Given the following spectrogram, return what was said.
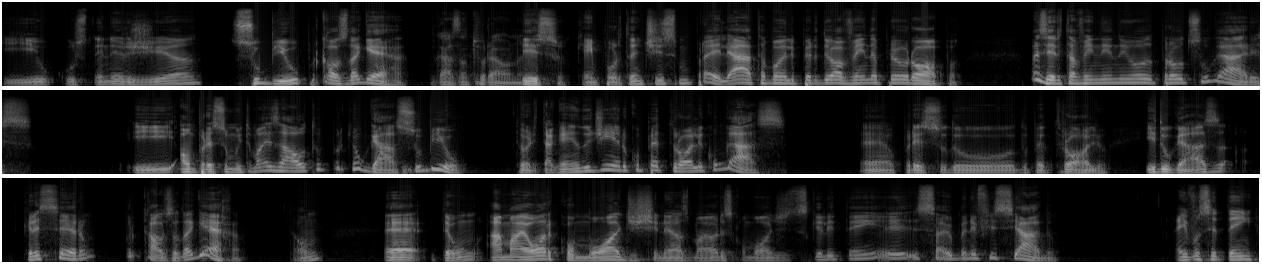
que o custo da energia subiu por causa da guerra. Gás natural, né? Isso, que é importantíssimo para ele. Ah, tá bom, ele perdeu a venda para a Europa. Mas ele está vendendo para outros lugares. E a um preço muito mais alto, porque o gás subiu. Então ele está ganhando dinheiro com petróleo e com gás. É, o preço do, do petróleo e do gás cresceram por causa da guerra. Então, é, então a maior commodity, né, as maiores commodities que ele tem, ele saiu beneficiado. Aí você tem,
